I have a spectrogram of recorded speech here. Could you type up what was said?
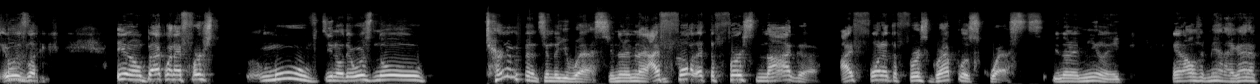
it was like you know back when I first moved, you know, there was no tournaments in the U.S. You know what I mean? Like, I fought at the first Naga I fought at the first Grapplers Quest. You know what I mean? Like, and I was like, man, I gotta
